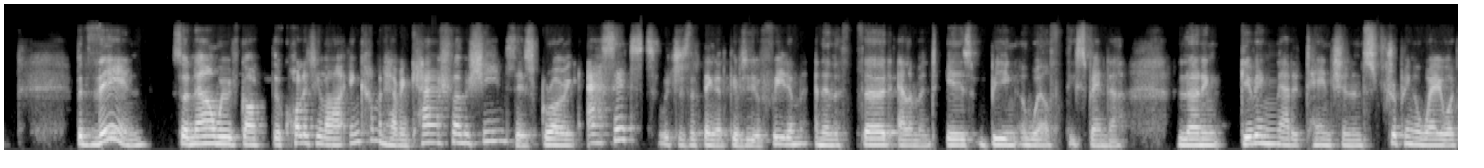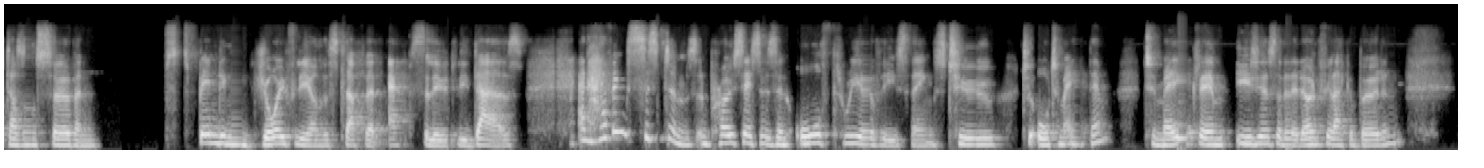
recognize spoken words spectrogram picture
But then so now we've got the quality of our income and having cash flow machines. There's growing assets, which is the thing that gives you freedom. And then the third element is being a wealthy spender, learning, giving that attention and stripping away what doesn't serve and spending joyfully on the stuff that absolutely does and having systems and processes in all three of these things to to automate them to make them easier so that they don't feel like a burden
